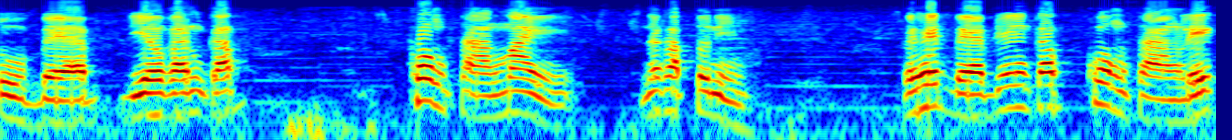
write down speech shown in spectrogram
รูปแบบเดียวกันครับโครงสร้างใหม่นะครับ ตัวนี้ก็เฮ็ดแบบเดียวกันครับโครงสร้างเล็ก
